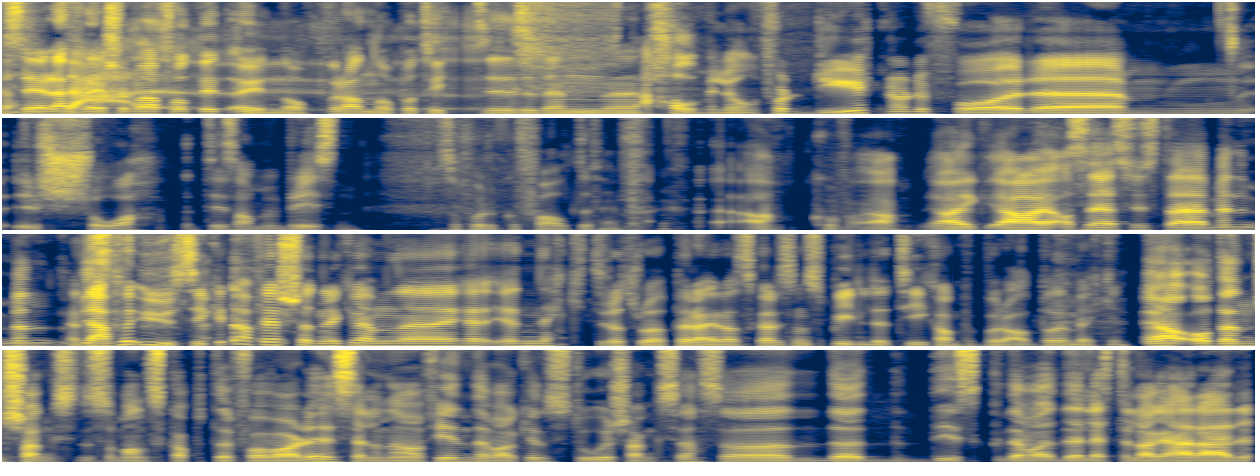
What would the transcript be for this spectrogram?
Jeg ser det er flere som har fått litt øynene opp for han nå på Twitter. Den er halvmillion for dyrt når du får uh, Shaw til samme prisen. Så får du alt til fem. Ja, hvorfor, ja, ja, altså jeg syns det er Men, men hvis... det er for usikkert, da, for jeg skjønner ikke hvem eh, Jeg, jeg nekter å tro at Pereira skal liksom spille ti kamper på rad på den bekken. Ja, og den sjansen som han skapte for Hvaler, selv om den var fin, det var ikke en stor sjanse. Så det, de, det, var- det leste laget her er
